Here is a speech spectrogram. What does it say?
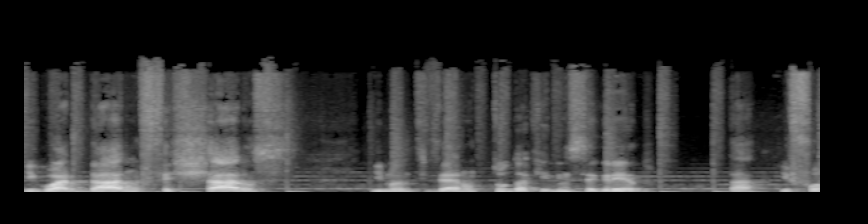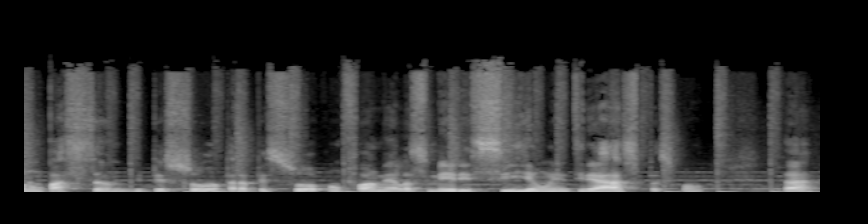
e guardaram, fecharam e mantiveram tudo aquilo em segredo, tá? E foram passando de pessoa para pessoa conforme elas mereciam, entre aspas, com, tá?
